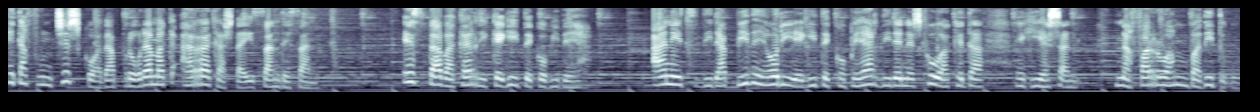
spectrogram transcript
eta funtseskoa da programak arrakasta izan dezan. Ez da bakarrik egiteko bidea. Anitz dira bide hori egiteko behar diren eskuak eta egia esan, Nafarroan baditugu.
